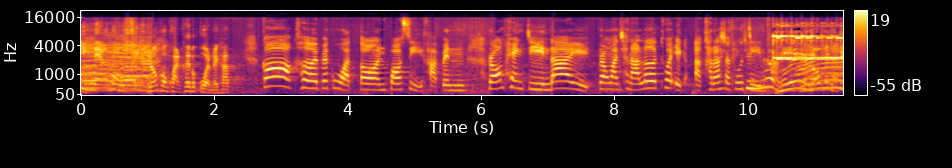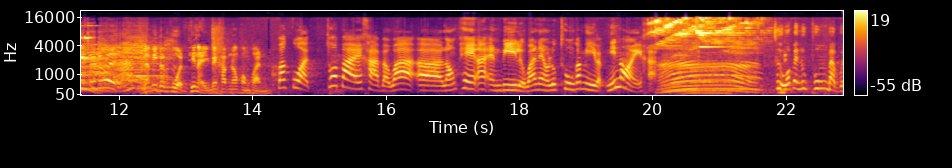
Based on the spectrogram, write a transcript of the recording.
อีกแนวหนึ่งเลยนะ น้องของขวัญเคยประกวดไหมครับ ก็ เคยประกวดตอนป .4 ค่ะ เป็นร้องเพลงจีนได้รางวัลชนะเลิศถ้วยเอกอัครราชทูตจีนค่ะ เฮ้ยร้องเพลงจีนได้ด้วย แล้วมีประกวดที่ไหนอีกไหมครับน้องของขวัญ ประกวดทั่วไปค่ะ แบบว่าเอ่อร้องเพลง R&B หรือว่าแนวลูกทุ่งก็มีแบบนิดหน่อยค่ะ ถือว่าเป็นลูกทุ่งแบบเว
